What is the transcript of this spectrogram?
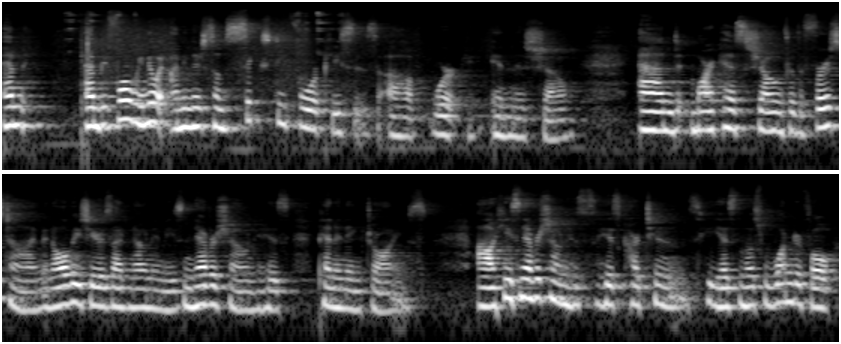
And, and before we knew it, I mean, there's some 64 pieces of work in this show. And Mark has shown for the first time, in all these years I've known him, he's never shown his pen and ink drawings. Uh, he's never shown his, his cartoons. He has the most wonderful,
